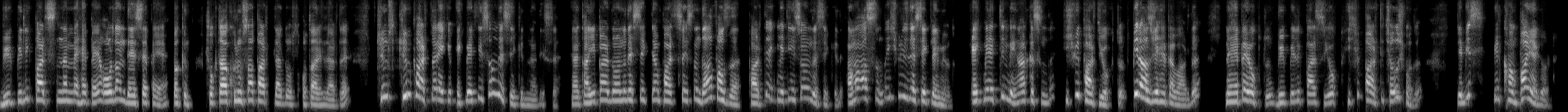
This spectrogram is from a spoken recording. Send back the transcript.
Büyük Birlik Partisi'nden MHP'ye, oradan DSP'ye. Bakın çok daha kurumsal partilerde o, tarihlerde. Tüm tüm partiler Ek Ekmelettin İhsanoğlu destekledi neredeyse. Yani Tayyip Erdoğan'ı destekleyen parti sayısından daha fazla parti Ekmelettin İhsanoğlu destekledi. Ama aslında hiçbiri desteklemiyordu. Ekmelettin Bey'in arkasında hiçbir parti yoktu. Biraz CHP vardı. MHP yoktu. Büyük Birlik Partisi yoktu. Hiçbir parti çalışmadı. Ve biz bir kampanya gördük.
